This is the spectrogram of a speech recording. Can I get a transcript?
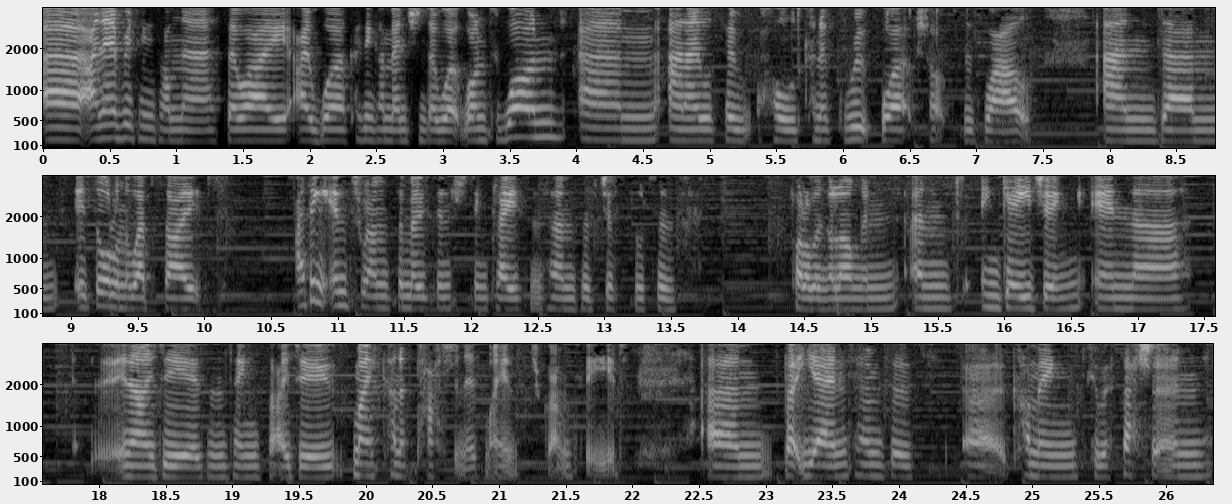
Uh, and everything's on there. So I, I work, I think I mentioned I work one to one, and I also hold kind of group workshops as well. And um, it's all on the website. I think Instagram's the most interesting place in terms of just sort of following along and, and engaging in uh, in ideas and things that I do. It's my kind of passion is my Instagram feed. Um, but yeah, in terms of uh, coming to a session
